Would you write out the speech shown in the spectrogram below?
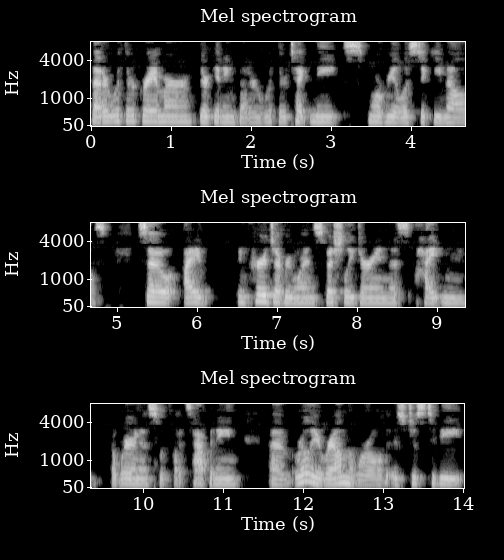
better with their grammar. They're getting better with their techniques, more realistic emails. So I encourage everyone, especially during this heightened awareness with what's happening um, really around the world, is just to be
